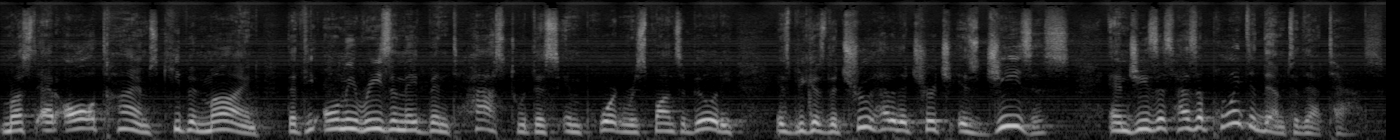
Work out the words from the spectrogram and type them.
must at all times keep in mind that the only reason they've been tasked with this important responsibility is because the true head of the church is Jesus, and Jesus has appointed them to that task.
